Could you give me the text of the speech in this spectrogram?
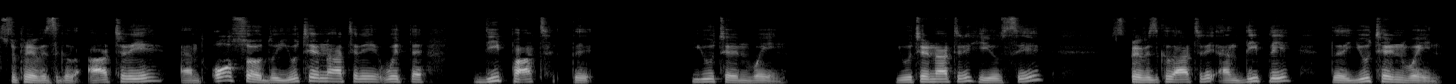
supravesical artery and also the uterine artery with the deep part, the uterine vein. Uterine artery, you see, supravesical artery, and deeply the uterine vein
